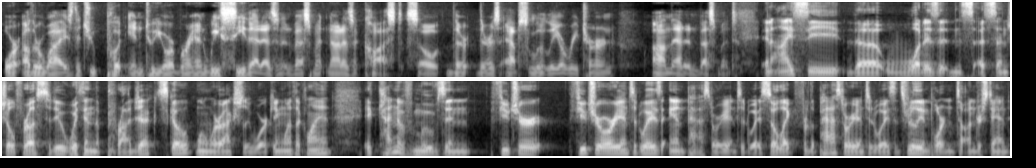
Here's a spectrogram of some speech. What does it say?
or otherwise that you put into your brand, we see that as an investment, not as a cost. So there there is absolutely a return on that investment. And I see the what is it essential for us to do within the project scope when we're actually working with a client. It kind of moves in future future oriented ways and past oriented ways. So like for the past oriented ways, it's really important to understand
